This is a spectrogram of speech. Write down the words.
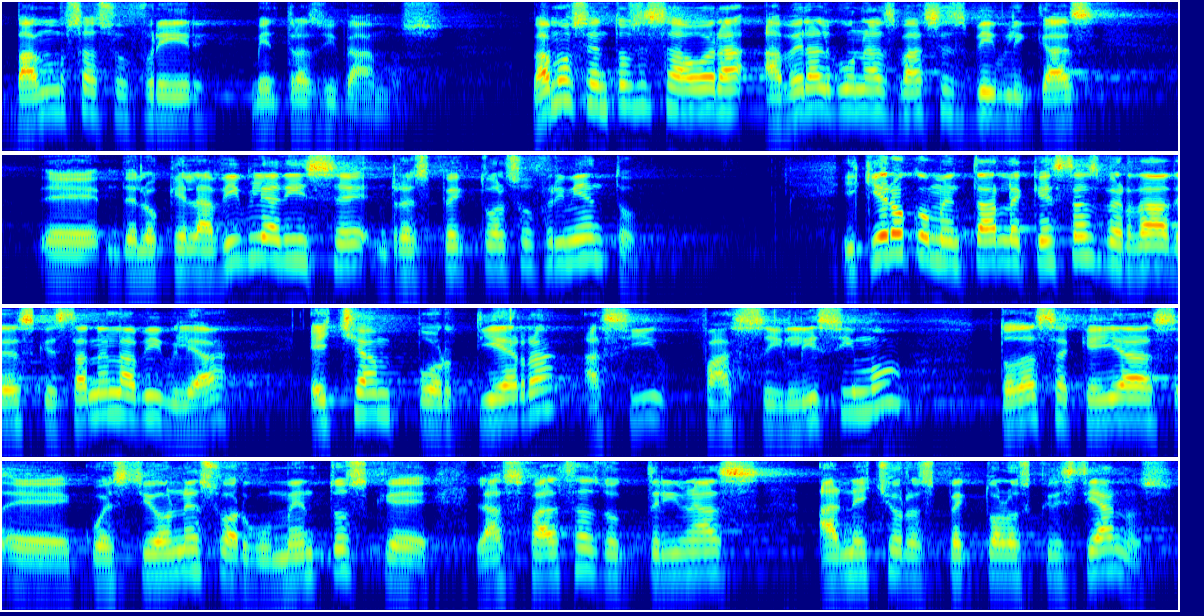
vamos a sufrir mientras vivamos. Vamos entonces ahora a ver algunas bases bíblicas eh, de lo que la Biblia dice respecto al sufrimiento. Y quiero comentarle que estas verdades que están en la Biblia echan por tierra, así facilísimo, todas aquellas eh, cuestiones o argumentos que las falsas doctrinas han hecho respecto a los cristianos.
